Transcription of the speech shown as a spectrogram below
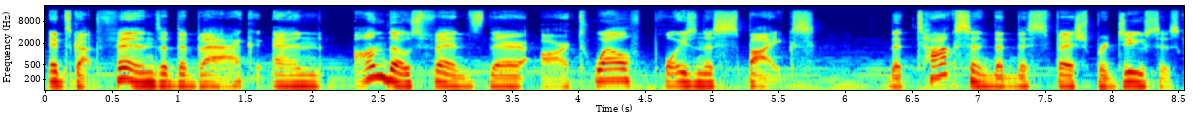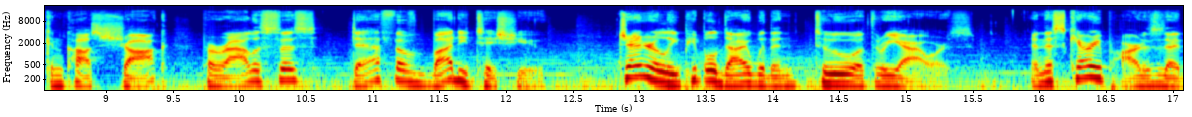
It's got fins at the back, and on those fins there are 12 poisonous spikes. The toxin that this fish produces can cause shock, paralysis, death of body tissue. Generally, people die within 2 or 3 hours. And the scary part is that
